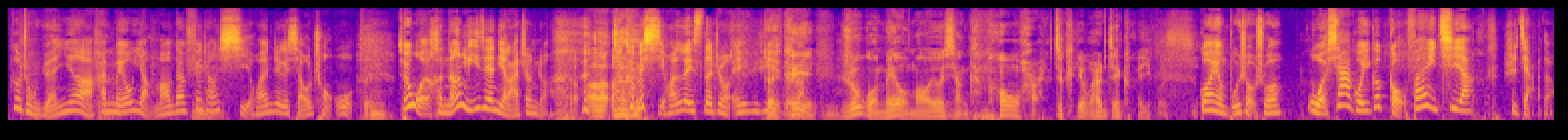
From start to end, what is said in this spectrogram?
各种原因啊，还没有养猫，但非常喜欢这个小宠物，对所以我很能理解你啦，正正，啊，就特别喜欢类似的这种 A P P，可？以。如果没有猫又想跟猫玩儿，就可以玩这款游戏。光影捕手说，我下过一个狗翻译器呀、是假的。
